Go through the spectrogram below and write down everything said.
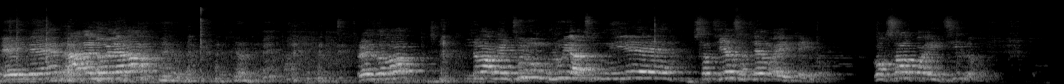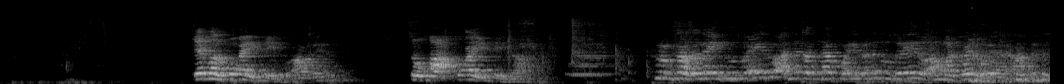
Amen. Hallelujah. Praise the Lord. Cho mà mình thulung luya chung ni sa thiang sa thiang ai thei. Gok sa ko ai chi lo. Kemal ko ai thei. Amen. So a ko ai thei na. Thulung sa sa nei tu tu ai ro an na kan na ko ai ro na tu tu ai ro ang ma ko ai ro. Amen.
